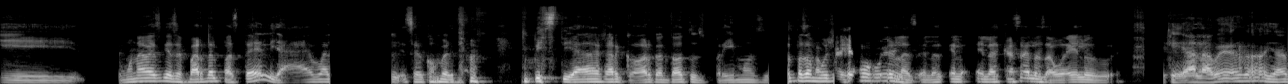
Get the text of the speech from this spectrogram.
y una vez que se parte el pastel, ya vale, se convirtió en pisteada hardcore con todos tus primos. Eso pasa mucho güey. en las, en, las, en, la- en la casa de los abuelos, güey. Que a la verga ya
